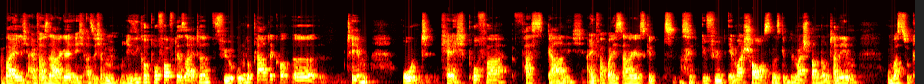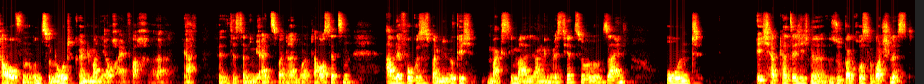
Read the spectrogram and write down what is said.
weil ich einfach sage, ich, also ich habe einen Risikopuffer auf der Seite für ungeplante äh, Themen und Cash-Puffer fast gar nicht. Einfach weil ich sage, es gibt gefühlt immer Chancen, es gibt immer spannende Unternehmen, um was zu kaufen und zur Not könnte man ja auch einfach, äh, ja, das dann irgendwie ein, zwei, drei Monate aussetzen. Aber der Fokus ist bei mir wirklich maximal lang investiert zu sein und ich habe tatsächlich eine super große Watchlist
